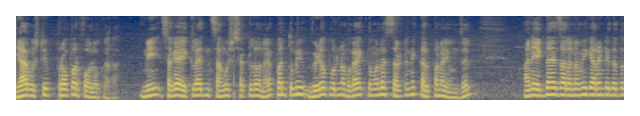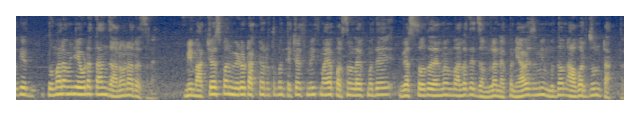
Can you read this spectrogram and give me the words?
या गोष्टी प्रॉपर फॉलो करा. मी सगळ्या ऐकल्या सांगू शकलो नाही पण तुम्ही व्हिडिओ पूर्ण बघा एक तुम्हाला सर्टन एक कल्पना येऊन जाईल. आणि एकदा हे झालं ना मी गॅरंटी देतो की तुम्हाला म्हणजे एवढं ताण जाणवणारच नाही. मी मागच्या वेळेस पण व्हिडिओ टाकणार होतो पण त्याच्यावेळेस मीच माझ्या पर्सनल लाईफमध्ये व्यस्त होतो त्यामुळे मला ते जमलं नाही. पण यावेळेस मी मुद्दाम आवर्जून टाकतो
